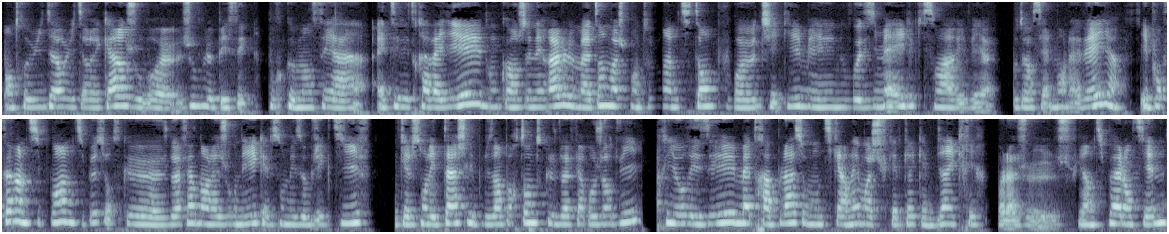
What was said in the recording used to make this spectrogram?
entre 8h, 8h15, j'ouvre, euh, j'ouvre le PC pour commencer à, à, télétravailler. Donc en général, le matin, moi, je prends toujours un petit temps pour euh, checker mes nouveaux emails qui sont arrivés potentiellement la veille et pour faire un petit point un petit peu sur ce que je dois faire dans la journée, quels sont mes objectifs, quelles sont les tâches les plus importantes que je dois faire aujourd'hui, prioriser, mettre à plat sur mon petit carnet. Moi, je suis quelqu'un qui aime bien écrire. Voilà, je, suis un petit peu à l'ancienne.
